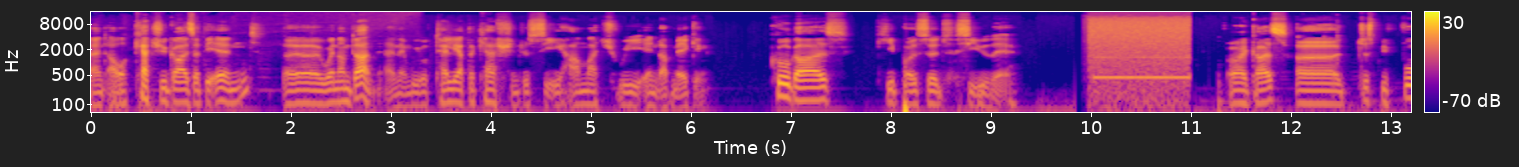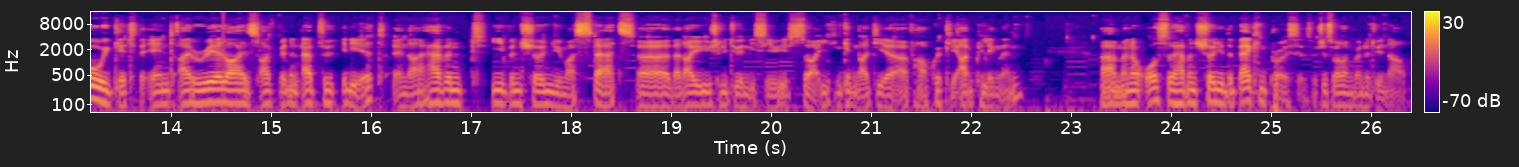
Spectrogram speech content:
and I'll catch you guys at the end uh, when I'm done, and then we will tally up the cash and just see how much we end up making. Cool, guys. Keep posted. See you there. Alright guys, uh, just before we get to the end, I realized I've been an absolute idiot and I haven't even shown you my stats uh, that I usually do in these series so you can get an idea of how quickly I'm killing them. Um, and I also haven't shown you the banking process, which is what I'm going to do now.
